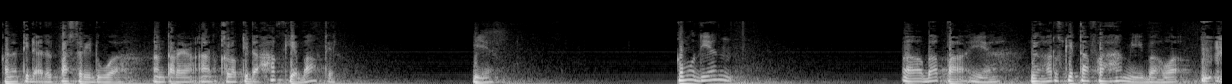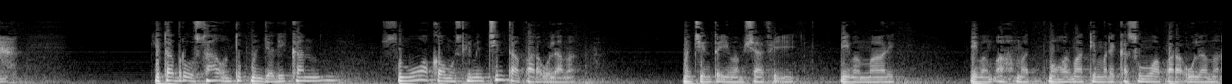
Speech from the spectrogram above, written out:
Karena tidak ada lepas dari dua antara yang kalau tidak hak ya batil. Iya. Kemudian uh, Bapak ya, yang harus kita fahami bahwa kita berusaha untuk menjadikan semua kaum muslimin cinta para ulama. Mencintai Imam Syafi'i, Imam Malik, Imam Ahmad, menghormati mereka semua para ulama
